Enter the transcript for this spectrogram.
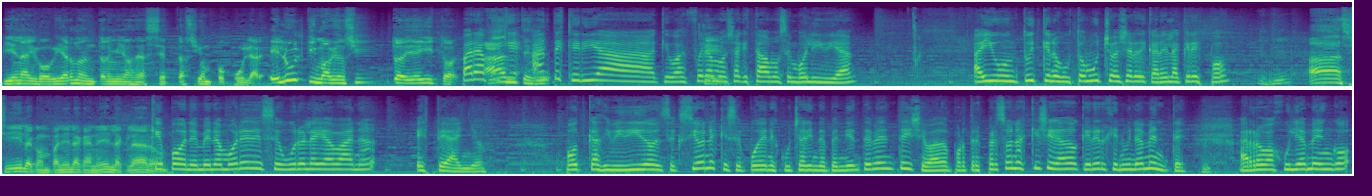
bien al gobierno en términos de aceptación popular. El último avioncito de Dieguito. Para, porque antes quería que fuéramos, Sí. ya que estábamos en Bolivia. Hay un tuit que nos gustó mucho ayer de Canela Crespo, Ah, sí, la compañera Canela, claro. que pone, me enamoré de Seguro La Habana este año. Podcast dividido en secciones que se pueden escuchar independientemente y llevado por tres personas que he llegado a querer genuinamente. Arroba Julia Mengo,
